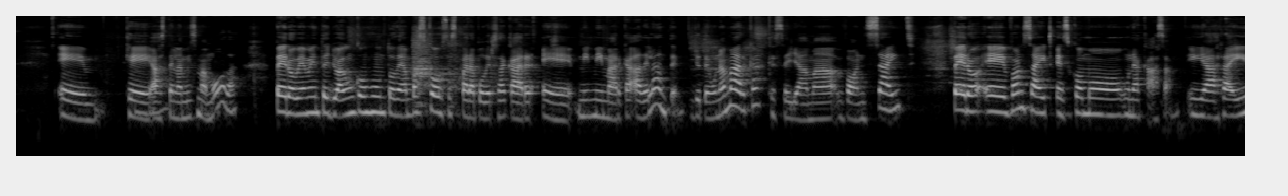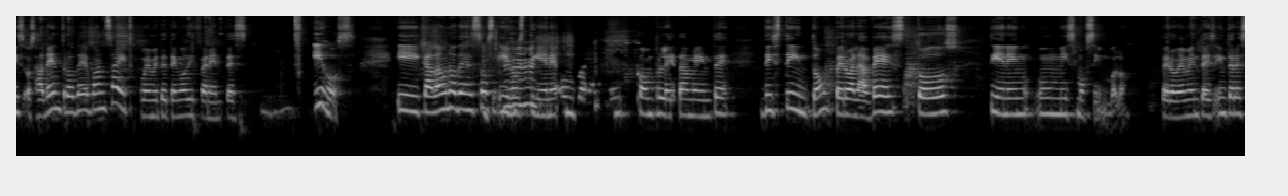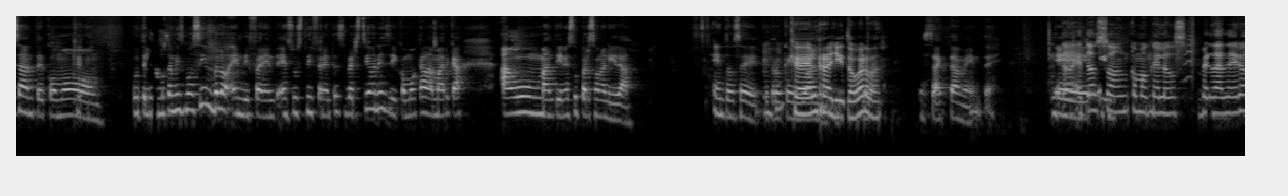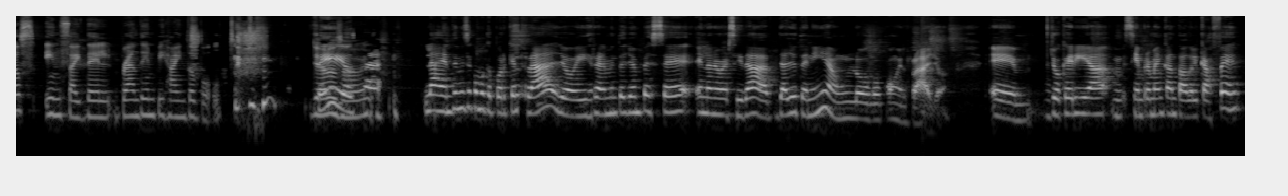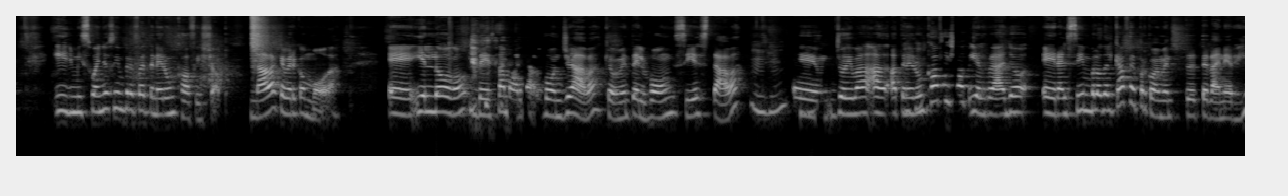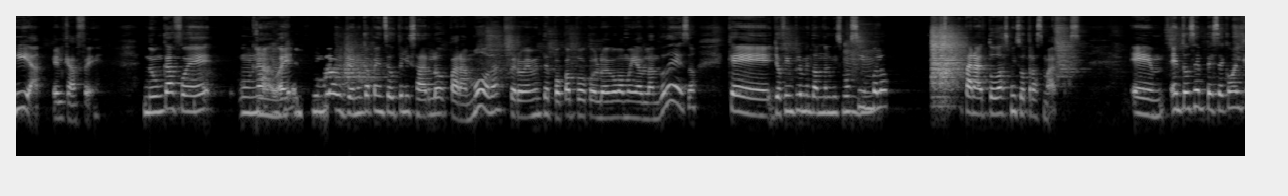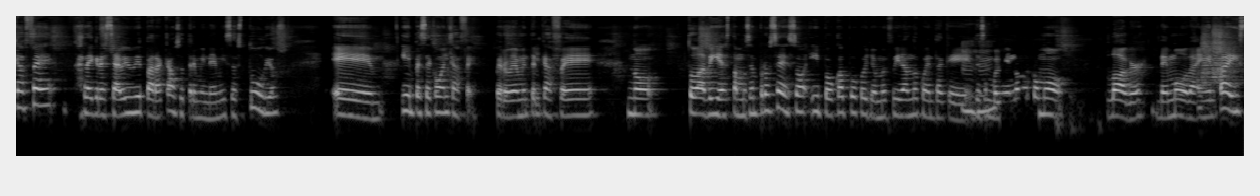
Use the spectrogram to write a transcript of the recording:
em, que hasta en la misma moda pero obviamente yo hago un conjunto de ambas cosas para poder sacar eh, mi, marca adelante. Yo tengo una marca que se llama Von Sight, pero eh, Von Sight es como una casa y a raíz, o sea, dentro de Von Sight, obviamente tengo diferentes hijos y cada uno de esos hijos tiene un branding completamente distinto, pero a la vez todos tienen un mismo símbolo. Pero obviamente es interesante cómo utilizamos el mismo símbolo en, diferente, en sus diferentes versiones y cómo cada marca aún mantiene su personalidad. Entonces, yo creo que... Que el rayito, ¿verdad? Exactamente. Entonces, eh, estos son como que los verdaderos insights del branding behind the bolt. ya sí, lo o sea, la gente me dice como que ¿por qué el rayo? Y realmente yo empecé en la universidad, ya yo tenía un logo con el rayo. Eh, yo quería, siempre me ha encantado el café y mi sueño siempre fue tener un coffee shop, nada que ver con moda. Eh, y el logo de esta marca, Bon Java, que obviamente el Bon sí estaba, eh, yo iba a, tener un coffee shop y el rayo era el símbolo del café porque obviamente te, da energía el café. Nunca fue una, el símbolo, yo nunca pensé utilizarlo para moda, pero obviamente poco a poco luego vamos a ir hablando de eso, que yo fui implementando el mismo símbolo para todas mis otras marcas. Em, entonces empecé con el café, regresé a vivir para acá, o sea, terminé mis estudios em, y empecé con el café. Pero obviamente el café no, todavía estamos en proceso y poco a poco yo me fui dando cuenta que desenvolviéndome como blogger de moda en el país,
